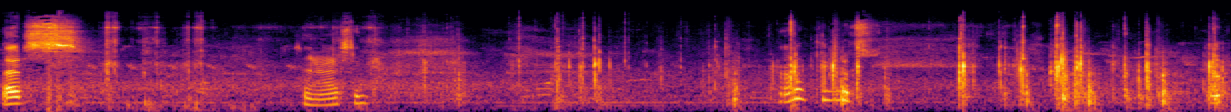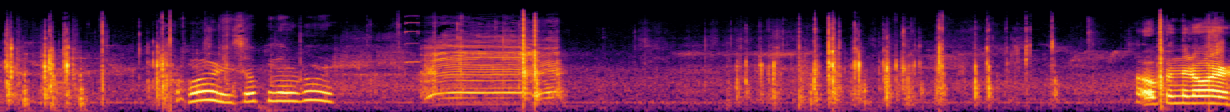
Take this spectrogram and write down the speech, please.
That's interesting. I don't think that's. Oh, he's opening our door. Open the door.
